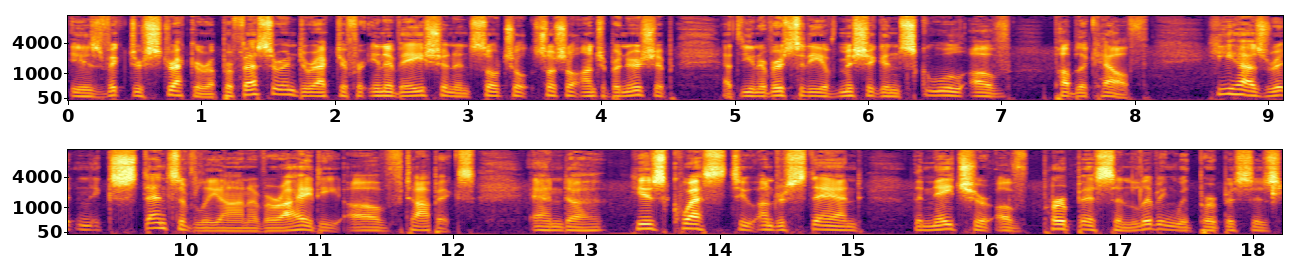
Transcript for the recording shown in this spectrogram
is Victor Strecher, a professor and director for innovation and social social entrepreneurship at the University of Michigan School of Public Health. He has written extensively on a variety of topics, and uh, his quest to understand the nature of purpose and living with purpose is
